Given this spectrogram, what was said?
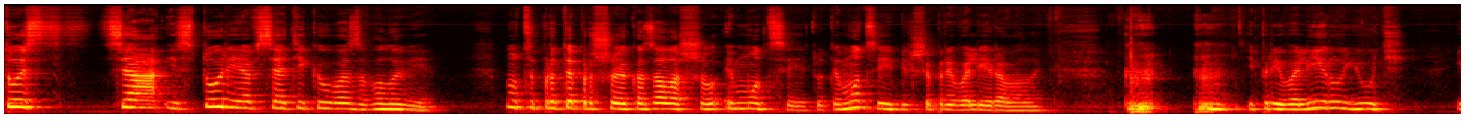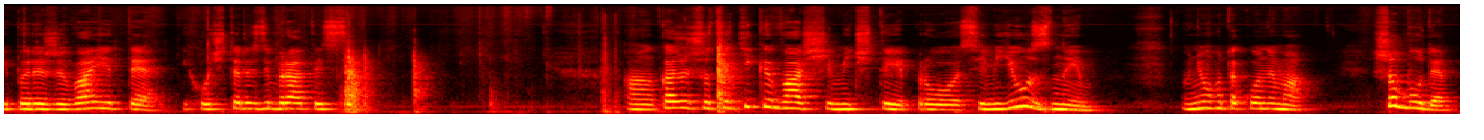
Тобто ця історія вся тільки у вас в голові. Ну, це про те, про що я казала, що емоції. Тут емоції більше превалірували. І превалірують, і переживаєте, і хочете розібратися. Кажуть, що це тільки ваші мічти про сім'ю з ним. У нього такого нема. Що буде?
